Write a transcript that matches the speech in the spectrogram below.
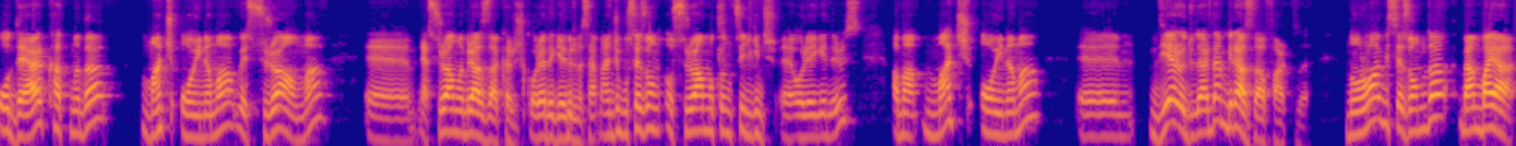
o değer katmada maç oynama ve süre alma e, ya süre alma biraz daha karışık. Oraya da geliriz mesela. Bence bu sezon o süre alma konusu ilginç. E, oraya geliriz. Ama maç oynama e, diğer ödüllerden biraz daha farklı. Normal bir sezonda ben bayağı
